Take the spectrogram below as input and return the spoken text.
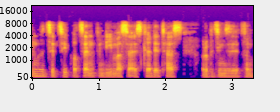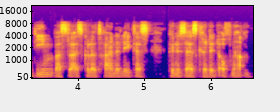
75% von dem, was du als Kredit hast, oder beziehungsweise von dem, was du als Kollateral hinterlegt hast, könntest du als Kredit offen haben.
